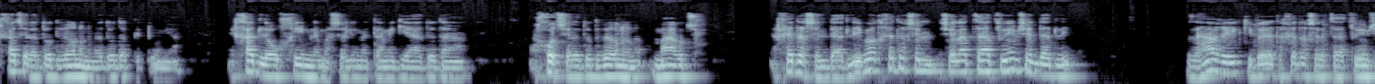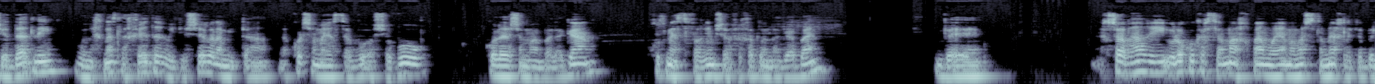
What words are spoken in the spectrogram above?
אחד של הדוד ורנון והדודה פטוניה, אחד לאורחים למשל אם הייתה מגיעה הדודה, אחות של הדוד ורנון, מרג', החדר של דאדלי ועוד חדר של, של הצעצועים של דאדלי. זהרי קיבל את החדר של הצעצועים של דאדלי, והוא נכנס לחדר והתיישב על המיטה, והכל שם היה סבור, שבור, הכל היה שם בלאגן, חוץ מהספרים שאף אחד לא נגע בהם. ועכשיו הארי הוא לא כל כך שמח, פעם הוא היה ממש שמח לקבל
